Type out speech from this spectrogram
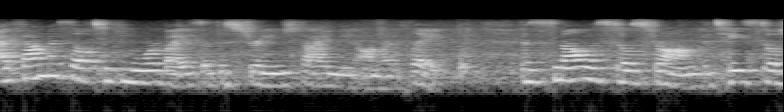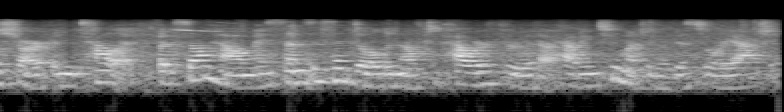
I found myself taking more bites of the strange thigh meat on my plate. The smell was still strong, the taste still sharp and metallic, but somehow my senses had dulled enough to power through without having too much of a visceral reaction.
